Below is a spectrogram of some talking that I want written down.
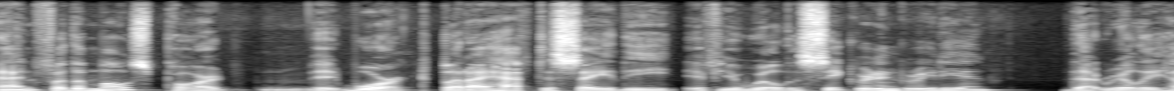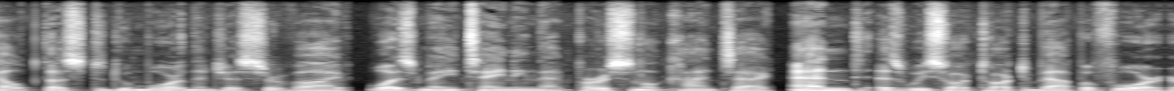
And for the most part, it worked. But I have to say, the, if you will, the secret ingredient that really helped us to do more than just survive was maintaining that personal contact and, as we saw talked about before,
